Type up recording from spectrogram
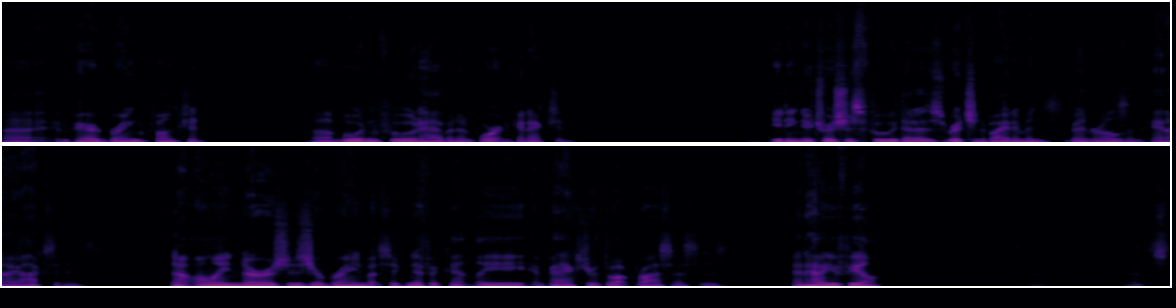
uh, impaired brain function, uh, mood and food have an important connection. Eating nutritious food that is rich in vitamins, minerals, and antioxidants not only nourishes your brain, but significantly impacts your thought processes and how you feel. Uh, it's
